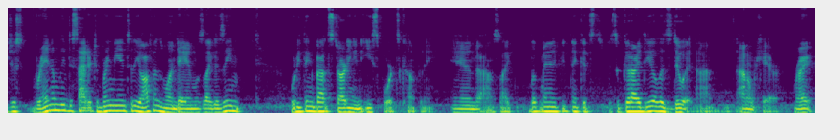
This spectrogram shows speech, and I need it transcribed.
just randomly decided to bring me into the office one day and was like, Azim, what do you think about starting an esports company? And I was like, look, man, if you think it's it's a good idea, let's do it. I, I don't care, right?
